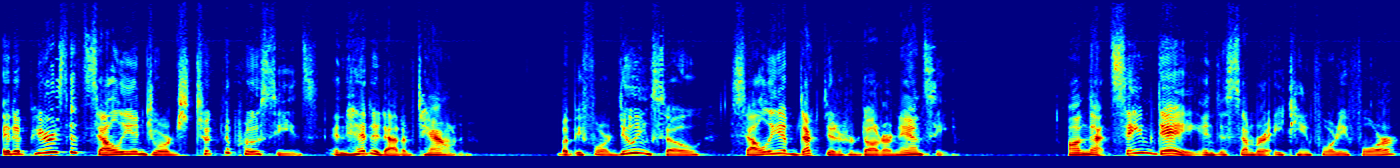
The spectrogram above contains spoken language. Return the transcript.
It appears that Sally and George took the proceeds and headed out of town. But before doing so, Sally abducted her daughter Nancy. On that same day in December 1844,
